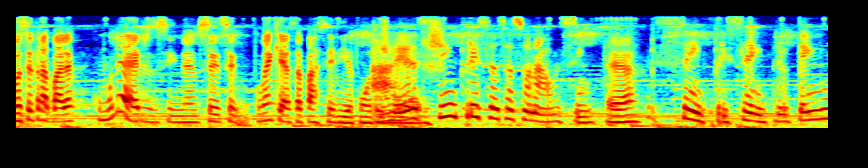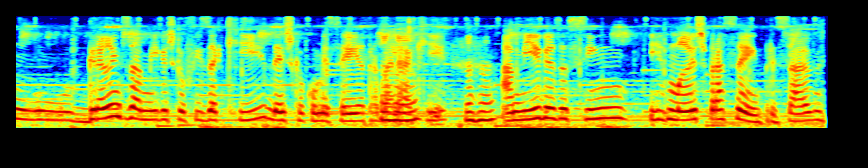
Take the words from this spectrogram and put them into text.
Você trabalha com mulheres, assim, né? Você, você- como é que é essa parceria com outras Ah, é mulheres? sempre sensacional, assim. É. Sempre, sempre. Eu tenho grandes amigas que eu fiz aqui, desde que eu comecei a trabalhar Uhum. aqui. Uhum. Amigas, assim, irmãs para sempre, sabe?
